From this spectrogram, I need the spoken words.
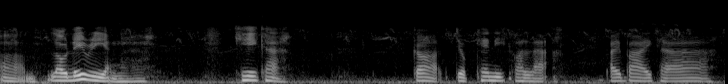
อเราได้เรียนนะคะ โอเคค่ะ ก็จบแค่นี้ก่อนละบายบายค่ะ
